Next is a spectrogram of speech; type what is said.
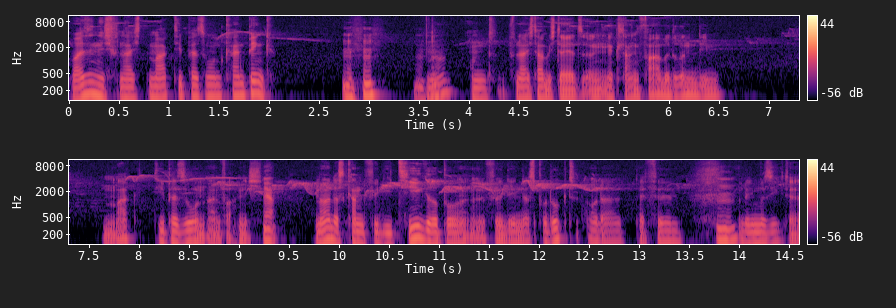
weiß ich nicht, vielleicht mag die Person kein Pink. Mhm. Ne? Und vielleicht habe ich da jetzt irgendeine Klangfarbe drin, die mag die Person einfach nicht. Ja. Ne? Das kann für die Zielgruppe, für den das Produkt oder der Film Mhm. oder die Musik, der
